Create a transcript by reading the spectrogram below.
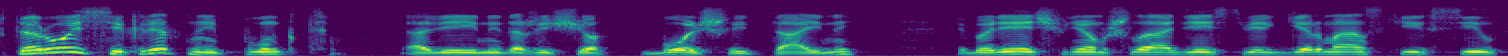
Второй секретный пункт, овеянный даже еще большей тайной, ибо речь в нем шла о действиях германских сил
